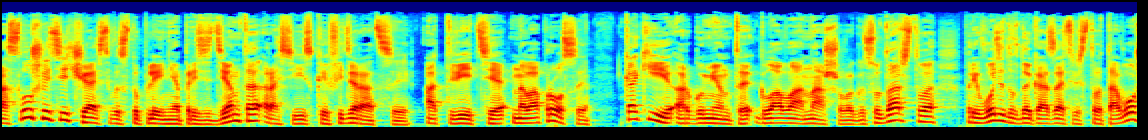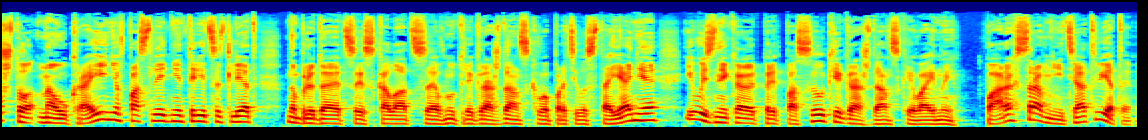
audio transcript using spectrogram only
Прослушайте часть выступления президента Российской Федерации. Ответьте на вопросы. Какие аргументы глава нашего государства приводит в доказательство того, что на Украине в последние 30 лет наблюдается эскалация внутригражданского противостояния и возникают предпосылки гражданской войны? Парах сравните ответы.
